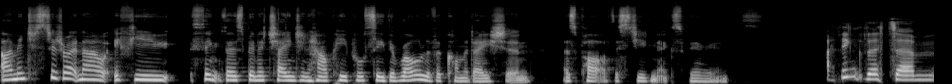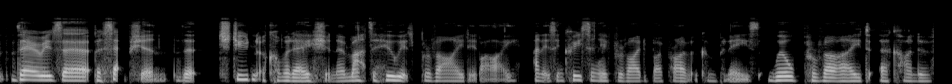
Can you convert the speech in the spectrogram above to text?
I'm interested right now if you think there's been a change in how people see the role of accommodation as part of the student experience? I think that um, there is a perception that student accommodation, no matter who it's provided by, and it's increasingly provided by private companies, will provide a kind of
